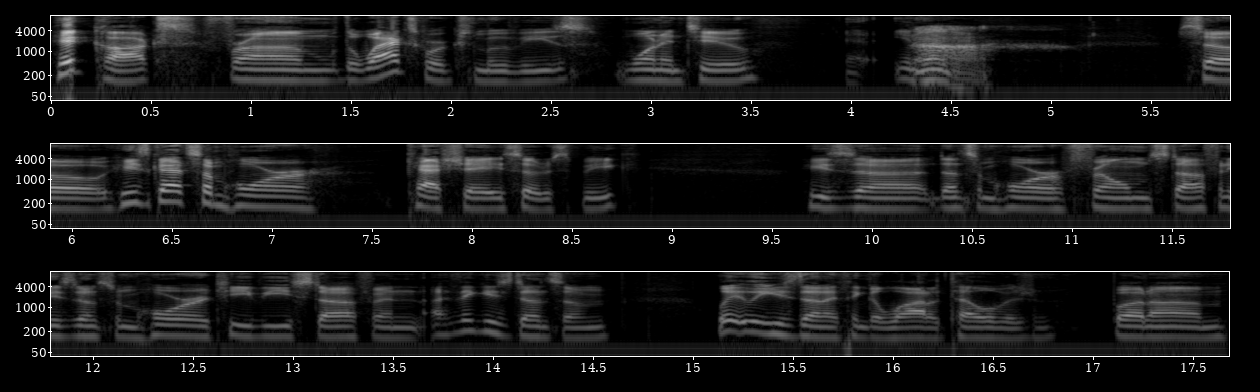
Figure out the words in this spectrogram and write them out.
Hickox from the Waxworks movies one and two. You know, Ah, so he's got some horror cachet, so to speak. He's uh, done some horror film stuff, and he's done some horror TV stuff, and I think he's done some. Lately, he's done I think a lot of television, but um,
